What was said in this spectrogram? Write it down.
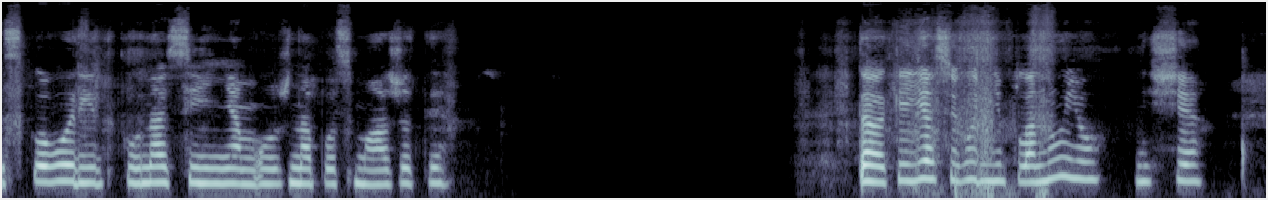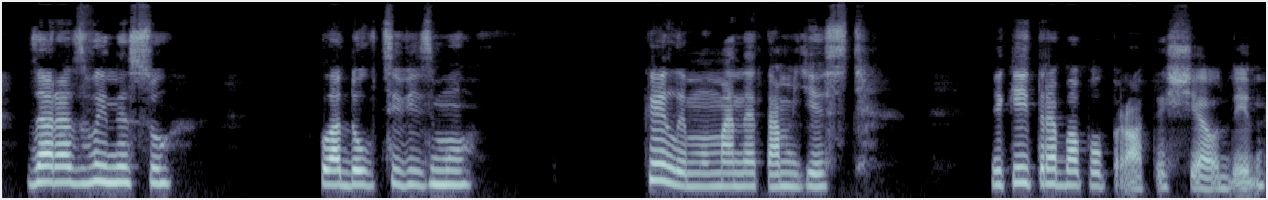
сковорідку насіння можна посмажити. Так, і я сьогодні планую ще зараз винесу в кладовці візьму. Килим у мене там є, який треба попрати ще один.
